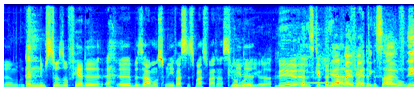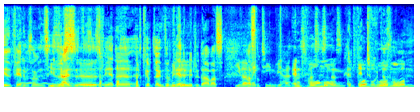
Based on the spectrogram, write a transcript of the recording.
Ähm, und dann nimmst du so Pferdebesamungsmittel. Äh, was ist, was war das? Globuli, oder? Nee, äh, es gibt ja bei, äh, Pferdebesamung? nee, Pferdebesamung ist Dieses, ja, dieses, dieses äh, Pferde, es gibt irgendein so. Pferdemittel da, was, was Ivermectin, wie heißt das? Entwurmung. Was ist denn das? Entwurmung, Wurm,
